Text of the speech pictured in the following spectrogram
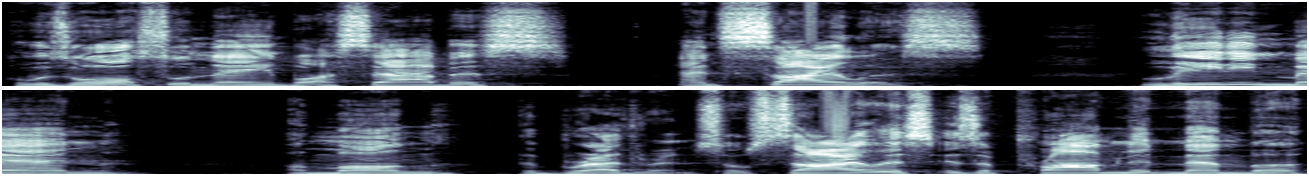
who was also named Barsabbas, and Silas, leading men among the brethren. So Silas is a prominent member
